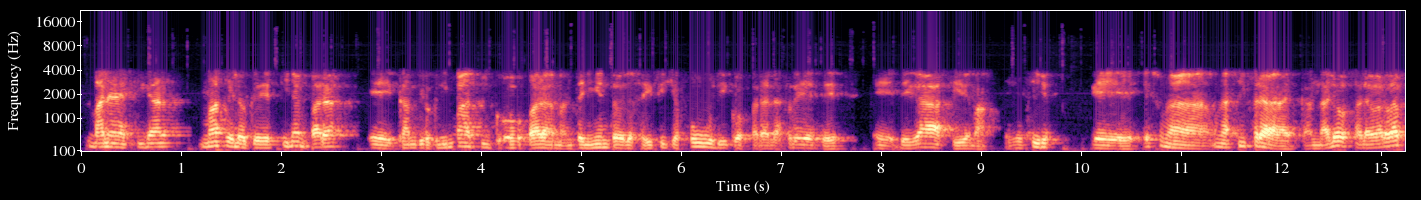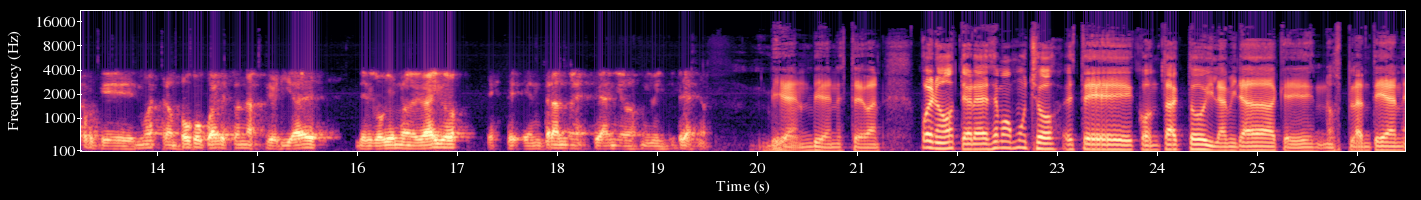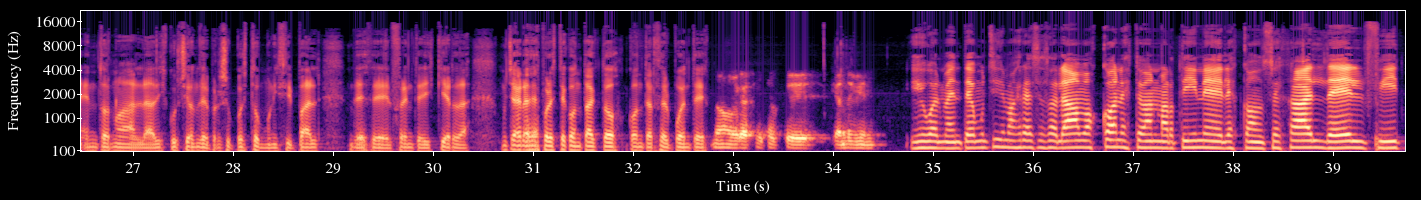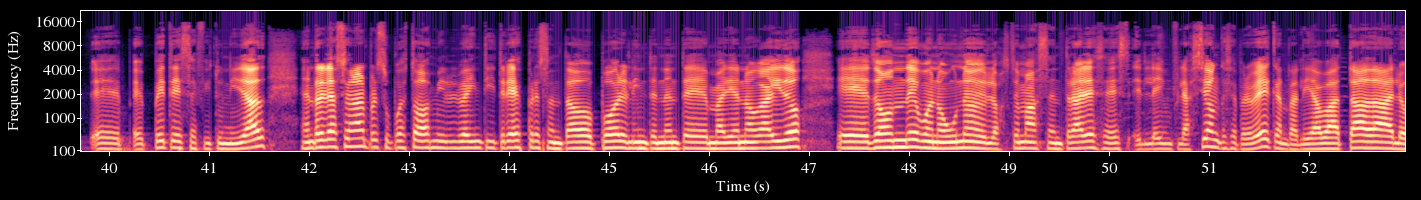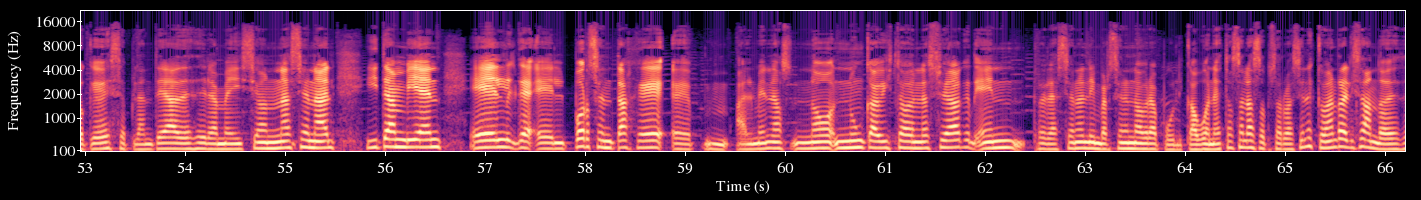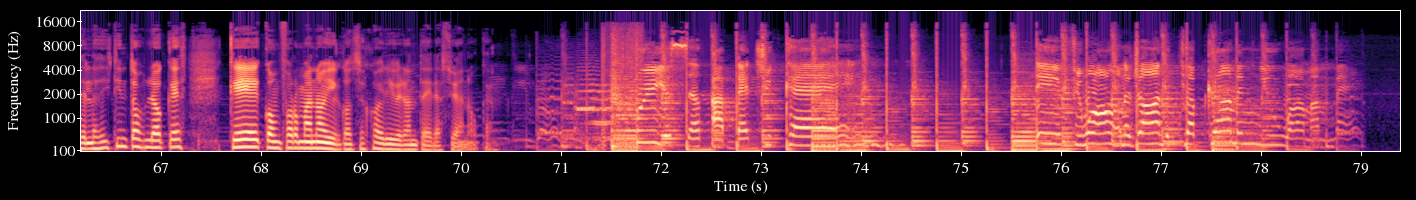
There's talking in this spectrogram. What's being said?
van a destinar más de lo que destinan para eh, cambio climático, para mantenimiento de los edificios públicos, para las redes de, eh, gas y demás. Es decir, es una, una cifra escandalosa, la verdad, porque muestra un poco cuáles son las prioridades del gobierno de Gaido este, entrando en este año 2023. ¿no? Bien, bien, Esteban. Bueno, te agradecemos mucho este contacto y la mirada que nos plantean en torno a la discusión del presupuesto municipal desde el Frente de Izquierda. Muchas gracias por este contacto con Tercer Puente. No, gracias a ustedes. Que anden bien. Igualmente, muchísimas gracias. Hablábamos con Esteban Martínez, el ex concejal del FIT, eh, eh PTS FIT Unidad, en relación al presupuesto 2023 presentado por el intendente Mariano Gaido, eh, donde, bueno, uno de los temas centrales es la inflación que se prevé, que en realidad va atada a lo que se plantea desde la medición nacional, y también el, el porcentaje, eh, al menos no nunca visto en la ciudad, en relación a la inversión en obra pública. Bueno, estas son las observaciones que van realizando desde los distintos bloques que conforman hoy el Consejo Deliberante de la Ciudad de Neuquén.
